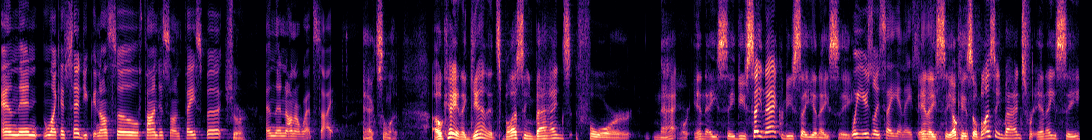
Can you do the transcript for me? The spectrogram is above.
And then, like I said, you can also find us on Facebook Sure. and then on our website. Excellent. Okay, and again, it's blessing bags for NAC or NAC. Do you say NAC or do you say NAC? We usually say NAC. NAC. Okay, so blessing bags for NAC.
